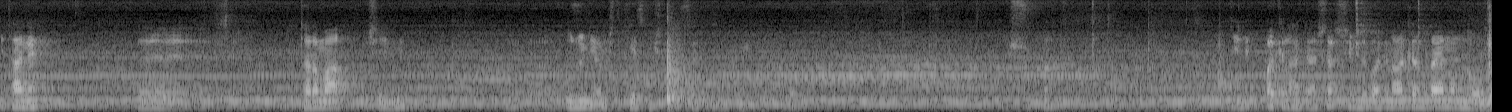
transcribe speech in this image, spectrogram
Bir tane eee, tarama şeyini eee, uzun gelmişti, kesmişti. Gelip bakın arkadaşlar. Şimdi bakın arkanın dayamam ne oldu.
